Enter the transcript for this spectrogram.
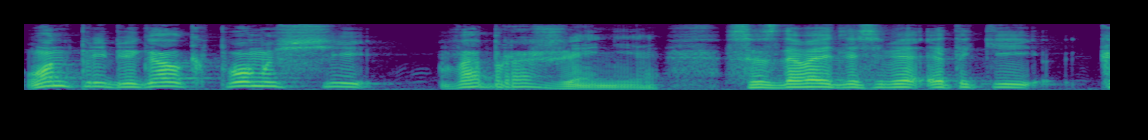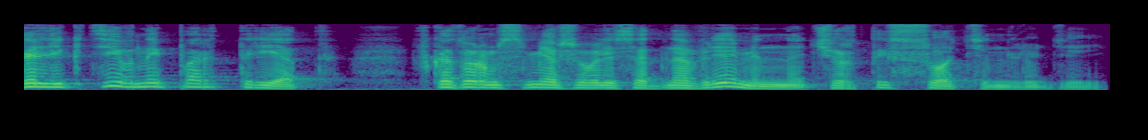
он прибегал к помощи воображения, создавая для себя этакий коллективный портрет, в котором смешивались одновременно черты сотен людей,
